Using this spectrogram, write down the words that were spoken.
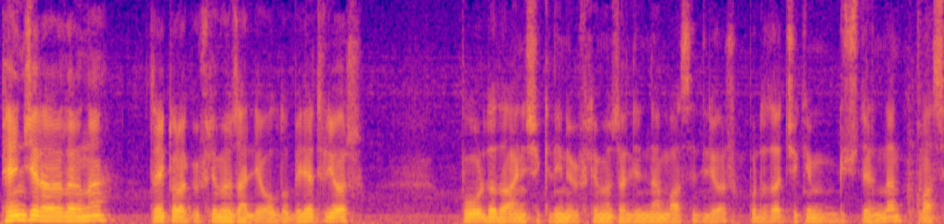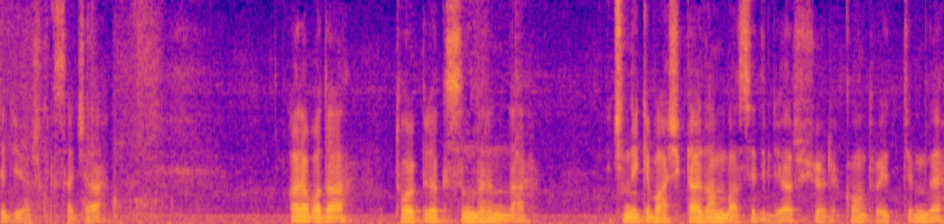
Pencere aralarına direkt olarak üfleme özelliği olduğu belirtiliyor. Burada da aynı şekilde yine üfleme özelliğinden bahsediliyor. Burada da çekim güçlerinden bahsediyor kısaca. Arabada torpido kısımlarında içindeki başlıklardan bahsediliyor. Şöyle kontrol ettiğimde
